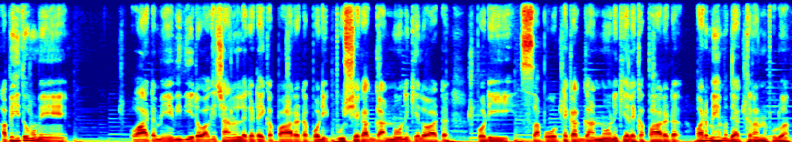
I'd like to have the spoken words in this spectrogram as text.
අපි හිතුම මේ වාට මේ විදියට වගේ චැනල්ලකට එක පාරට පොඩි පුෂ්ෂ එකක් ගන්න ඕන කෙලවාට පොඩි සපෝට් එකක් ගන්න ඕන කියල එක පාරට වට මෙහෙම දෙයක් කරන්න පුළුවන්.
